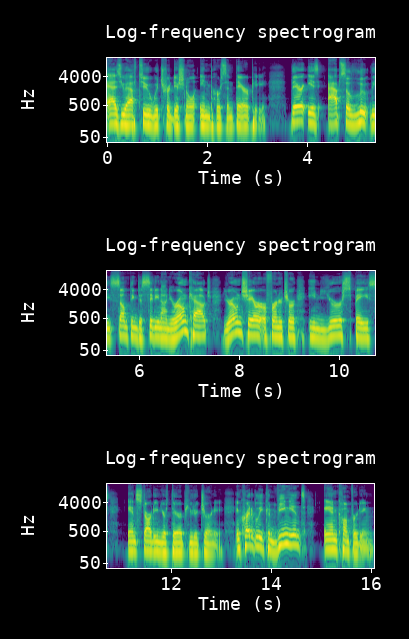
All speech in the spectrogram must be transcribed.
as you have to with traditional in-person therapy there is absolutely something to sitting on your own couch, your own chair or furniture in your space and starting your therapeutic journey. Incredibly convenient and comforting.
